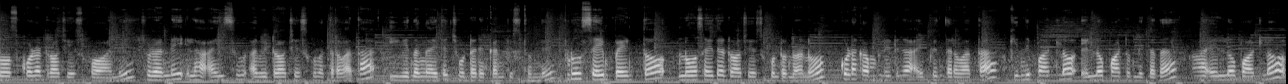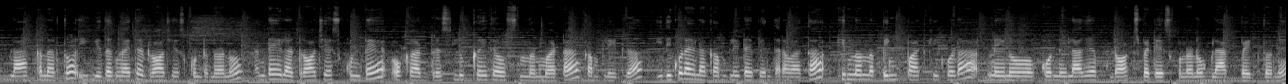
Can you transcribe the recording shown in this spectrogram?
నోస్ కూడా డ్రా చేసుకోవాలి. చూడండి ఇలా ఐస్ అవి డ్రా చేసుకున్న తర్వాత ఈ విధంగా అయితే చూడడానికి కనిపిస్తుంది. ఇప్పుడు సేమ్ పెయింట్తో నోస్ అయితే డ్రా చేసుకుంటున్నాను. కూడా కంప్లీట్గా అయిపోయిన తర్వాత కింది పార్ట్లో ఎల్లో పార్ట్ ఉంది కదా ఆ ఎల్లో పార్ట్లో బ్లాక్ కలర్తో ఈ విధంగా అయితే డ్రా చేసుకుంటున్నాను. అంటే ఇలా డ్రా చేసుకుంటే ఒక డ్రెస్ లుక్ అయితే వస్తుంది అనమాట కంప్లీట్గా. ఇది కూడా ఇలా కంప్లీట్ అయిపోయిన తర్వాత కింద ఉన్న పింక్ పార్ట్కి కూడా నేను కొన్ని ఇలాగే డాట్స్ పెట్టేసుకున్నాను బ్లాక్ పెయింట్ తోనే.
